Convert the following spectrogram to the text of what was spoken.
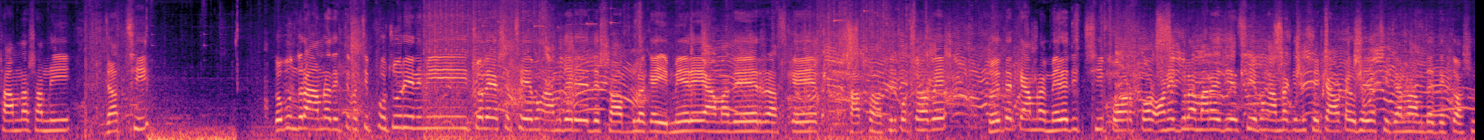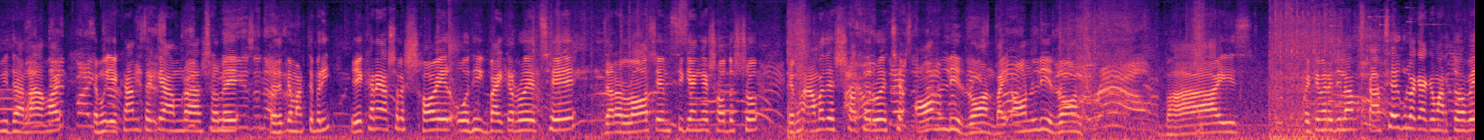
সামনাসামনি যাচ্ছি। তো বন্ধুরা, আমরা দেখতে পাচ্ছি প্রচুর এনিমি চলে এসেছে এবং আমাদের এদের সবগুলোকে মেরে আমাদের আজকে স্বার্থ হাসিল করতে হবে। তো এদেরকে আমরা মেরে দিচ্ছি পর পর অনেকগুলো মারা দিয়েছি এবং আমরা কিন্তু সেই টাওয়ারটা উঠে যাচ্ছি যেন আমাদের দেখতে অসুবিধা না হয় এবং এখান থেকে আমরা আসলে এদেরকে মারতে পারি। এখানে আসলে শয়ের অধিক বাইকার রয়েছে, যারা লস এমসি গ্যাংয়ের সদস্য এবং আমাদের সাথে রয়েছে অনলি রন বাই অনলি রন ভাই একে মেরে দিলাম। কাছেরগুলো আগে মারতে হবে।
